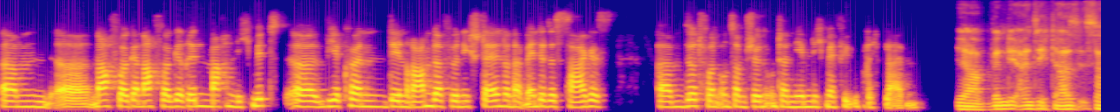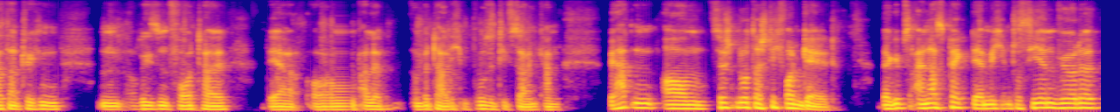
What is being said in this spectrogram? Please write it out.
ähm, äh, Nachfolger, Nachfolgerinnen machen nicht mit. Äh, wir können den Rahmen dafür nicht stellen und am Ende des Tages ähm, wird von unserem schönen Unternehmen nicht mehr viel übrig bleiben. Ja, wenn die Einsicht da ist, ist das natürlich ein, ein Riesenvorteil, der ähm, alle Beteiligten positiv sein kann. Wir hatten ähm, zwischendurch das Stichwort Geld. Da gibt es einen Aspekt, der mich interessieren würde,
